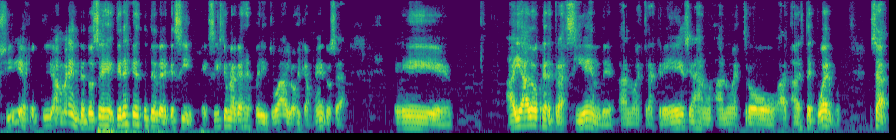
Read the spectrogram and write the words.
Sí, efectivamente. Entonces tienes que entender que sí, existe una guerra espiritual, lógicamente, o sea, eh, hay algo que trasciende a nuestras creencias, a, a nuestro, a, a este cuerpo. O sea,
